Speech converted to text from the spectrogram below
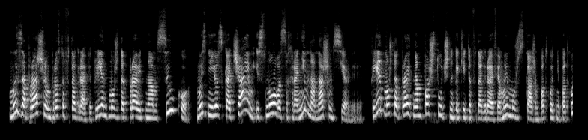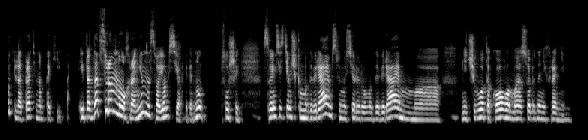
мы запрашиваем просто фотографию. Клиент может отправить нам ссылку, мы с нее скачаем и снова сохраним на нашем сервере. Клиент может отправить нам поштучно какие-то фотографии, а мы ему уже скажем, подходит, не подходит, или отправьте нам такие-то. И тогда все равно храним на своем сервере. Ну, Слушай, своим системщикам мы доверяем, своему серверу мы доверяем, а, ничего такого мы особенно не храним.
